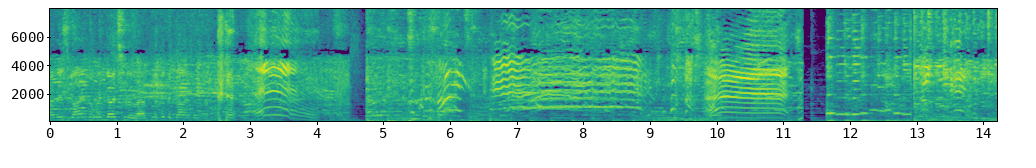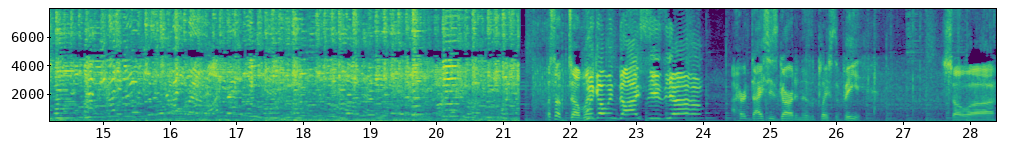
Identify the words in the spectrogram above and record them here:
But this guy in the window to the left, look at the guy in the What's up, Dublin? We're going Dicey's, yo! I heard Dicey's Garden is the place to be. So, uh,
